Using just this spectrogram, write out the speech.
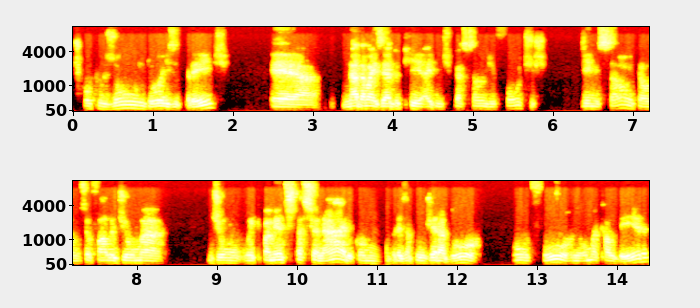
escopos 1, 2 e 3. É, nada mais é do que a identificação de fontes de emissão. Então, se eu falo de uma de um, um equipamento estacionário, como por exemplo um gerador, um forno, uma caldeira,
